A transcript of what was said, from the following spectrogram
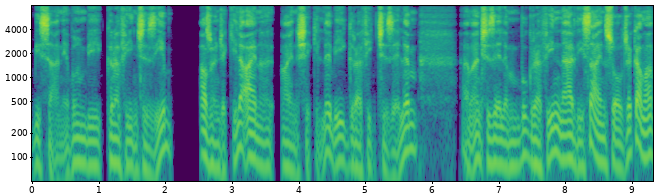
bir saniye, bunun bir grafiğini çizeyim. Az öncekiyle aynı, aynı şekilde bir grafik çizelim. Hemen çizelim. Bu grafiğin neredeyse aynısı olacak ama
